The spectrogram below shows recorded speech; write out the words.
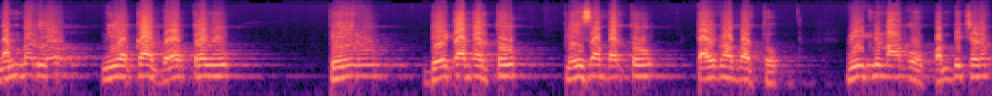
నెంబర్లో మీ యొక్క గోత్రము పేరు date of birth place of birth time of birth వీటిని మాకు పంపించడం.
